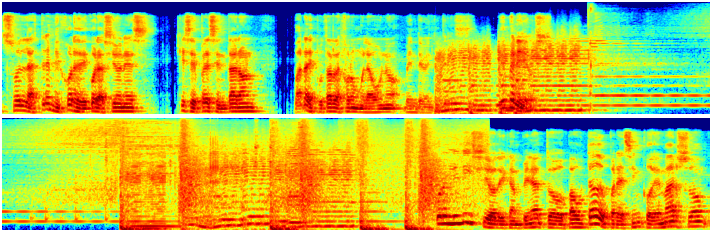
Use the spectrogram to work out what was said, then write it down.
son las tres mejores decoraciones que se presentaron para disputar la Fórmula 1 2023. Bienvenidos. Por el inicio del campeonato pautado para el 5 de marzo,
